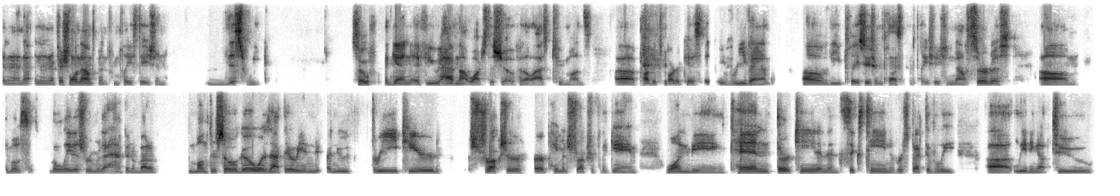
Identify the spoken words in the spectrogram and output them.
in, an, in an official announcement from PlayStation this week. So again, if you have not watched the show for the last two months, uh, Project Spartacus is a revamp of the PlayStation Plus and PlayStation Now service. Um, the most, the latest rumor that happened about a month or so ago was that there would be a, a new three-tiered structure or payment structure for the game. One being 10, 13, and then 16, respectively, uh, leading up to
